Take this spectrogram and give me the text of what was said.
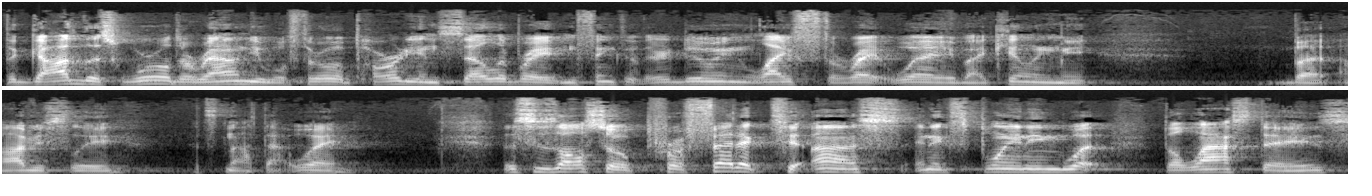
The godless world around you will throw a party and celebrate and think that they're doing life the right way by killing me. But obviously, it's not that way. This is also prophetic to us in explaining what the last days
